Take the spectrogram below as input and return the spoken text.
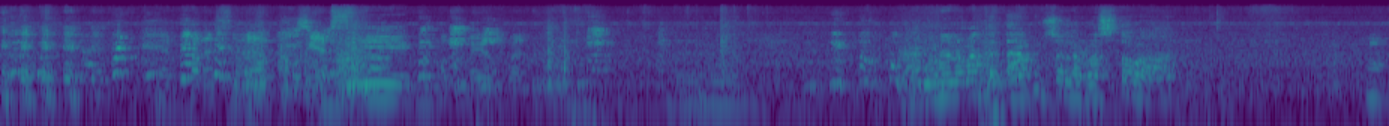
para sila piyesta Big. pag may balloon. Bago na naman tatapos sa labas to ha. Hmm.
